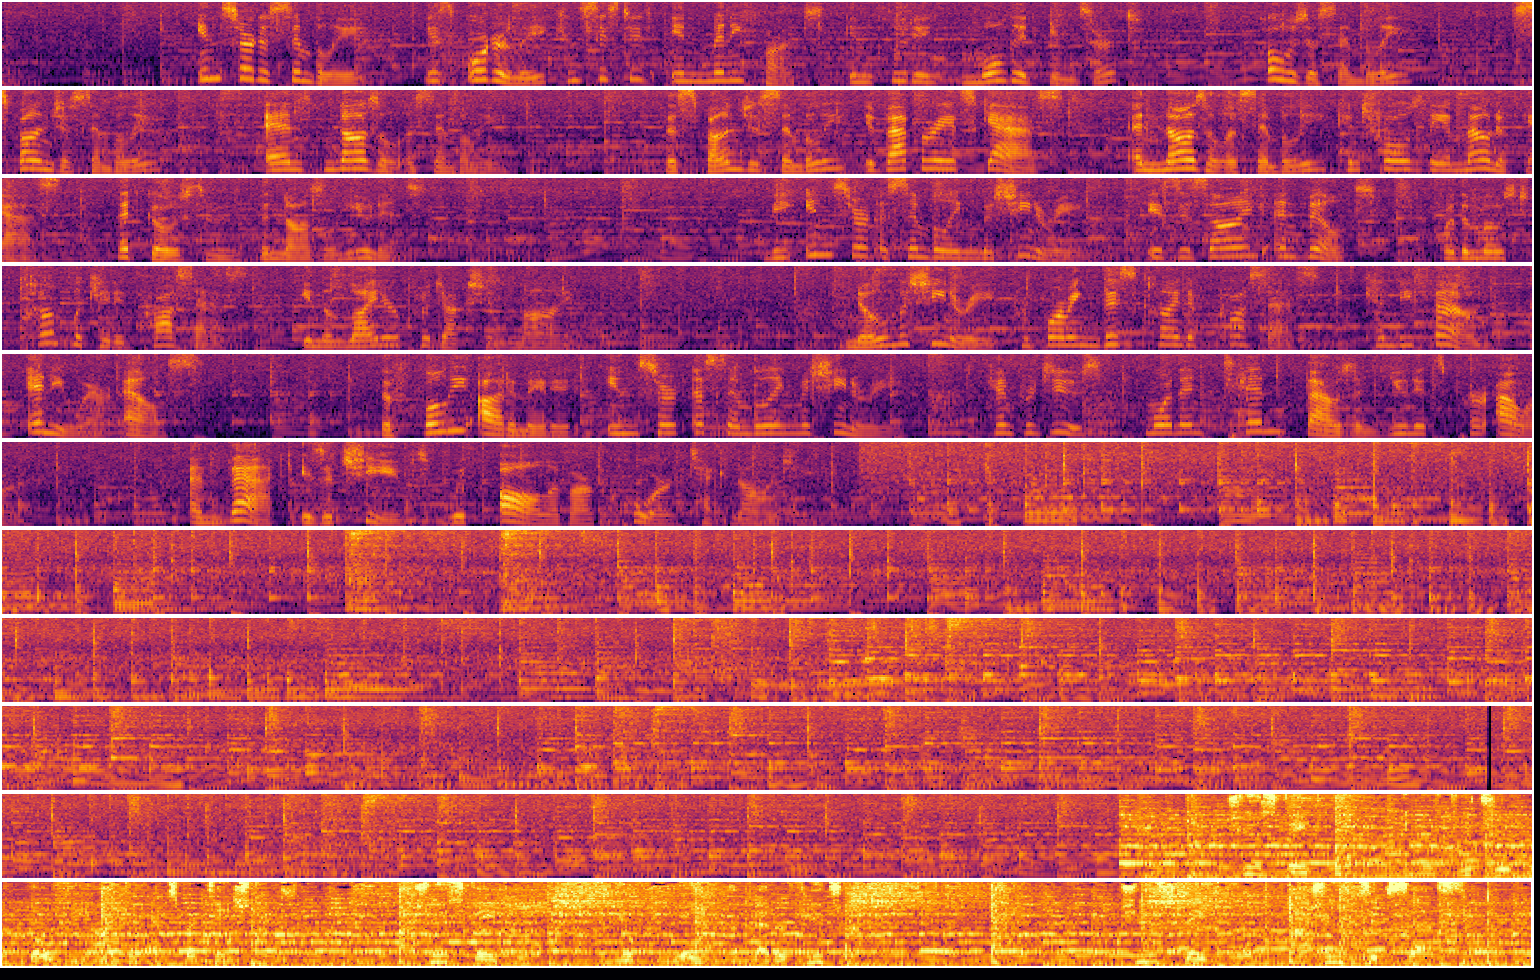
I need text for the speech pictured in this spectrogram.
Insert assembly is orderly consisted in many parts, including molded insert, hose assembly, sponge assembly, and nozzle assembly. The sponge assembly evaporates gas and nozzle assembly controls the amount of gas that goes through the nozzle unit. The insert assembling machinery is designed and built for the most complicated process in the lighter production line. No machinery performing this kind of process can be found anywhere else. The fully automated insert assembling machinery can produce more than 10,000 units per hour. And that is achieved with all of our core technology. Choose Faithful, and your future will go beyond your expectations. Choose Faithful, and you'll create a better future. Choose Faithful. Choose success.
